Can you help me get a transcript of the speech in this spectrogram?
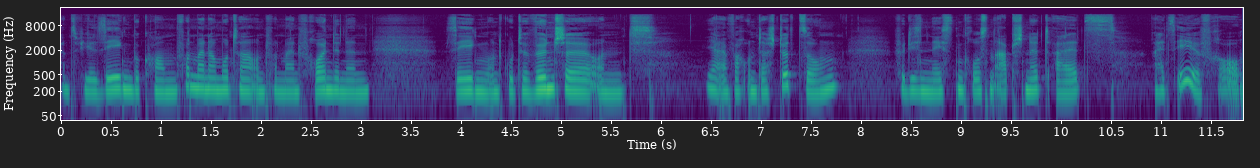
ganz viel Segen bekommen von meiner Mutter und von meinen Freundinnen. Segen und gute Wünsche und ja, einfach Unterstützung für diesen nächsten großen Abschnitt als, als Ehefrau.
